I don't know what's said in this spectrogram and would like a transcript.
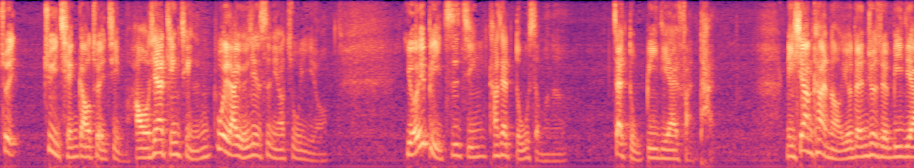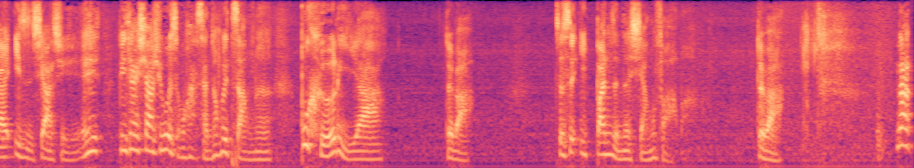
最距前高最近。好，我现在听请，未来有一件事你要注意哦，有一笔资金他在赌什么呢？在赌 B D I 反弹。你想想看哦，有的人就觉得 B D I 一直下去，哎，B D I 下去为什么散装会涨呢？不合理呀，对吧？这是一般人的想法嘛，对吧？那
